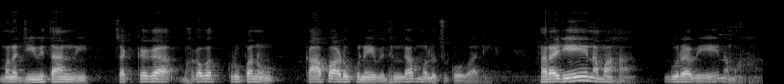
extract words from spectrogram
మన జీవితాన్ని చక్కగా భగవత్ కృపను కాపాడుకునే విధంగా మలుచుకోవాలి. హరయే నమ. గురవే నమః.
